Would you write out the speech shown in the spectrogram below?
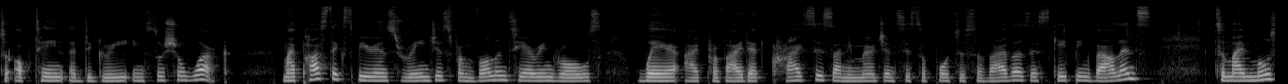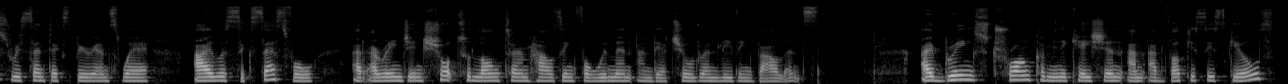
to obtain a degree in social work. My past experience ranges from volunteering roles where I provided crisis and emergency support to survivors escaping violence to my most recent experience where I was successful at arranging short to long term housing for women and their children leaving violence. I bring strong communication and advocacy skills.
